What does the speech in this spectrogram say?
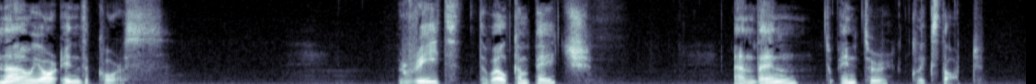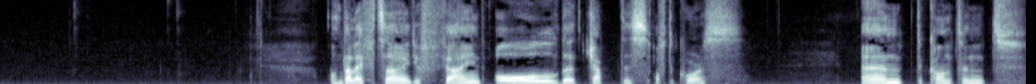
Now we are in the course. Read the welcome page and then to enter click Start. On the left side you find all the chapters of the course and the content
